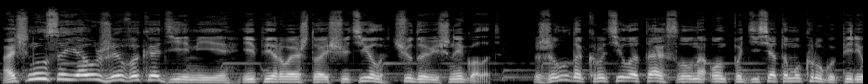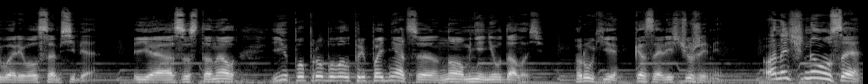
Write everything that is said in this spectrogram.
Очнулся я уже в академии, и первое, что ощутил – чудовищный голод. Желудок крутило так, словно он по десятому кругу переваривал сам себя. Я застонал и попробовал приподняться, но мне не удалось. Руки казались чужими. «Он очнулся!»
